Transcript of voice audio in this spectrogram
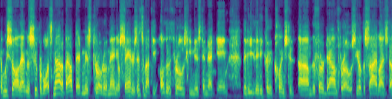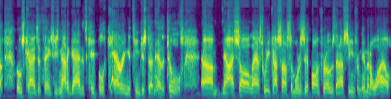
And we saw that in the Super Bowl. It's not about that missed throw to Emmanuel Sanders. It's about the other throws he missed in that game that he that he could have clinched it. Um, the third down throws, you know, the sideline stuff, those kinds of things. He's not a guy that's capable of carrying a team. Just doesn't have the tools. Um, now, I saw last week. I saw some more zip on throws than I've seen from him in a while,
